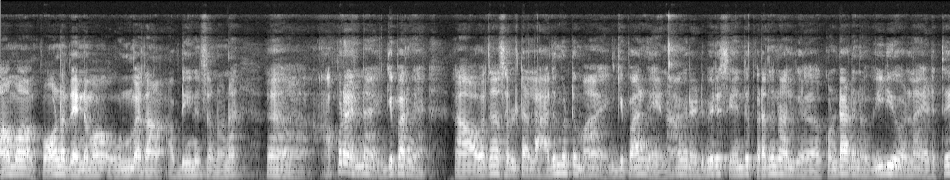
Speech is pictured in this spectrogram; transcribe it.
ஆமாம் போனது என்னமோ உண்மை தான் அப்படின்னு சொன்னோன்னே அப்புறம் என்ன? இங்கே பாருங்கள் அவள் தான் சொல்லிட்டால அது மட்டுமா? இங்கே பாருங்கள் நாங்கள் ரெண்டு பேரும் சேர்ந்து பிறந்தநாள் கொண்டாடின வீடியோ எல்லாம் எடுத்து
